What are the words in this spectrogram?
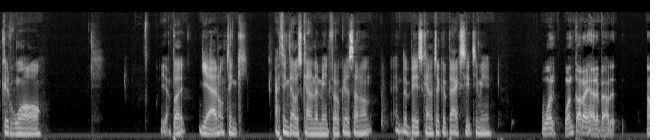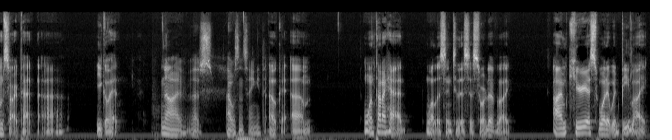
good wall. Yeah. But yeah, I don't think I think that was kind of the main focus. I don't. The bass kind of took a backseat to me. one one thought I had about it. I'm sorry, Pat. Uh, you go ahead. No, I, I was. I wasn't saying anything. Okay. Um, one thought I had while listening to this is sort of like, I'm curious what it would be like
